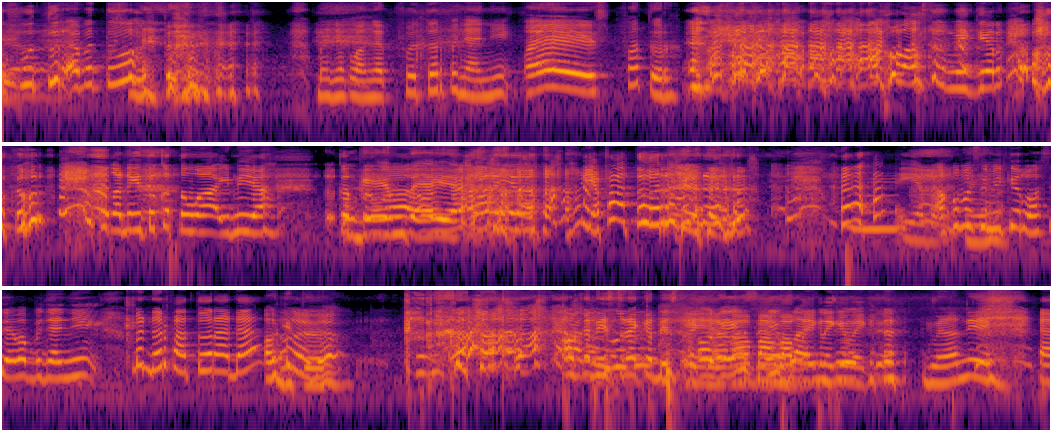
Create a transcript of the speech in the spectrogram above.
Asik. futur apa tuh? banyak banget Futur penyanyi. Wes, fatur. Aku langsung mikir, Fatur, bukannya itu ketua ini ya? UGMT ya. Oh iya, ya Fatur. Iya, bener. Aku masih mikir loh siapa penyanyi. bener Fatur ada. Oh gitu. oh ke distrik ke distrik. Oke, Ya, apa apa baik lagi baik. Gimana nih? Ya,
